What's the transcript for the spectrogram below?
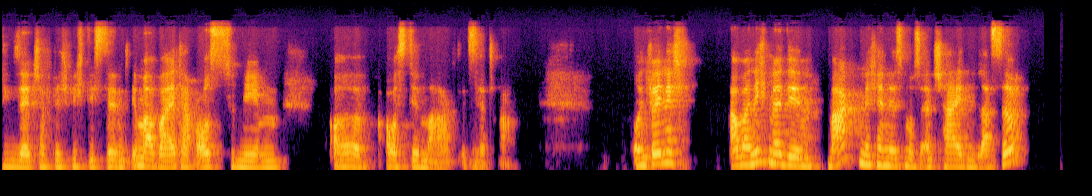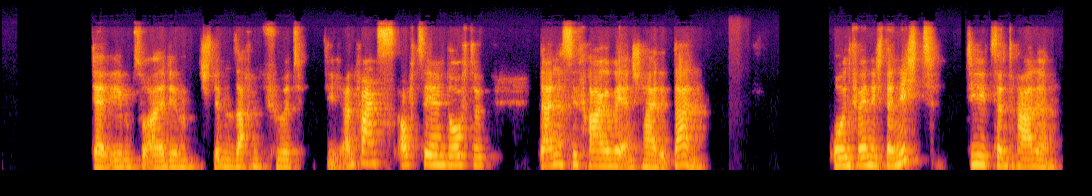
die gesellschaftlich wichtig sind, immer weiter rauszunehmen aus dem Markt etc. Und wenn ich aber nicht mehr den Marktmechanismus entscheiden lasse, der eben zu all den stimmen Sachen führt, die ich anfangs aufzählen durfte, dann ist die Frage, wer entscheidet dann? Und wenn ich dann nicht die zentrale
